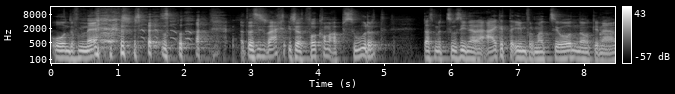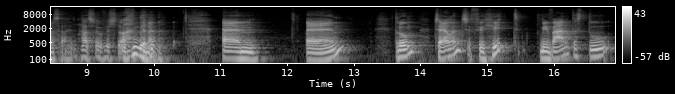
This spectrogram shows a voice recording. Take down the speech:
Und auf dem nächsten das ist recht, ist ja vollkommen absurd, dass man zu seiner eigenen Information noch genau sagt. Hast du verstanden? Genau. Ähm, ähm, darum, Challenge für heute, wir wollen, dass du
